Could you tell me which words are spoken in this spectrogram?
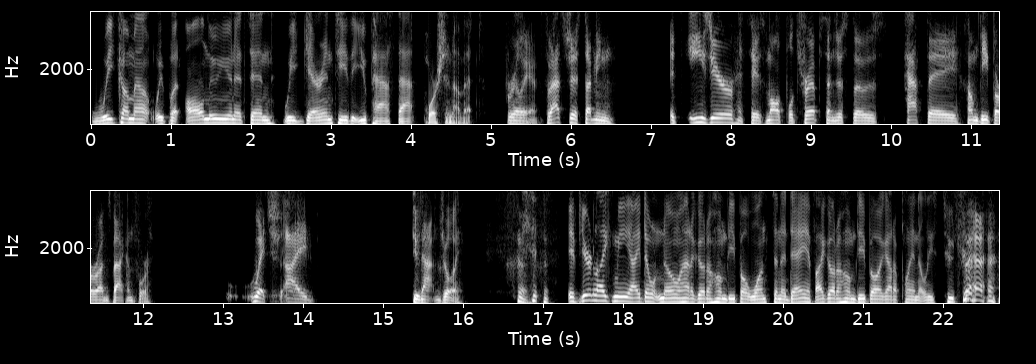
We come out, we put all new units in, we guarantee that you pass that portion of it. Brilliant. So that's just, I mean, it's easier, it saves multiple trips and just those half day Home Depot runs back and forth, which I do not enjoy. if you're like me, I don't know how to go to Home Depot once in a day. If I go to Home Depot, I got to plan at least two trips,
